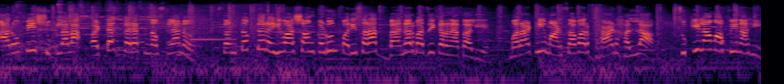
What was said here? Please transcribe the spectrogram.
आरोपी शुक्लाला अटक करत नसल्यानं संतप्त रहिवाशांकडून परिसरात बॅनरबाजी करण्यात आली आहे मराठी माणसावर भ्याड हल्ला चुकीला माफी नाही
